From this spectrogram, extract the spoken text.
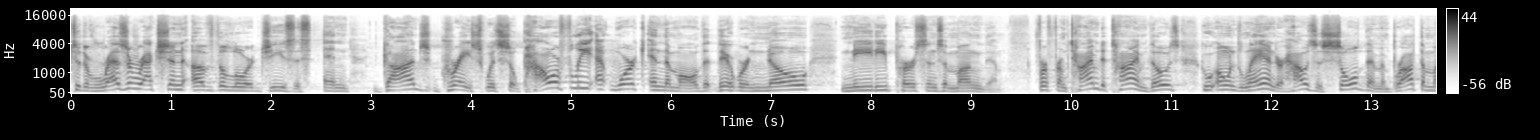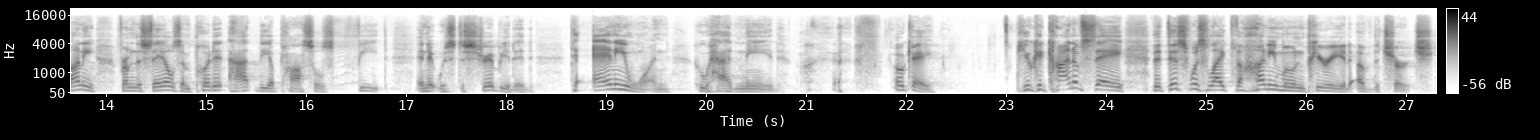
to the resurrection of the Lord Jesus, and God's grace was so powerfully at work in them all that there were no needy persons among them. For from time to time, those who owned land or houses sold them and brought the money from the sales and put it at the apostles' feet, and it was distributed to anyone who had need. okay, you could kind of say that this was like the honeymoon period of the church.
